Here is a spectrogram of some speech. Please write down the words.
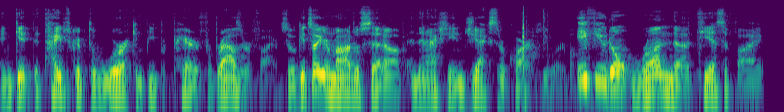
and get the TypeScript to work and be prepared for Browserify. So it gets all your modules set up and then actually injects the required keyword. If you don't run the TSify,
